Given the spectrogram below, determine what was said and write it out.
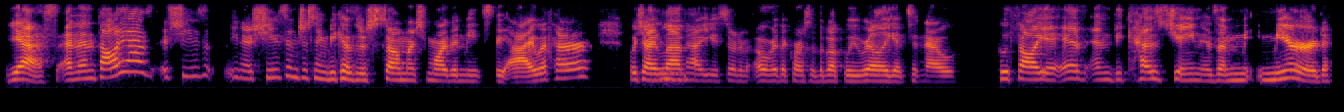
Yes, and then Thalia, has, she's you know she's interesting because there's so much more than meets the eye with her, which I love mm. how you sort of over the course of the book we really get to know who Thalia is. And because Jane is a mirrored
